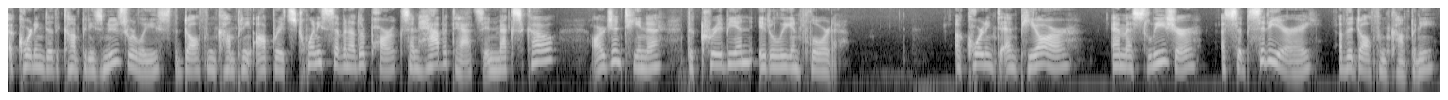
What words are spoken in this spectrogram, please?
According to the company's news release, the Dolphin Company operates 27 other parks and habitats in Mexico, Argentina, the Caribbean, Italy, and Florida. According to NPR, MS Leisure, a subsidiary of the Dolphin Company,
